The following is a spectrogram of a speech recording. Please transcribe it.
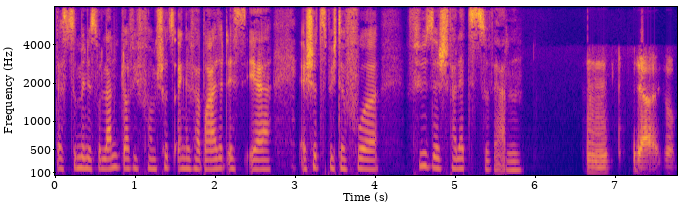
das zumindest so landläufig vom Schutzengel verbreitet ist. Er, er schützt mich davor, physisch verletzt zu werden. Mhm. Ja, also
